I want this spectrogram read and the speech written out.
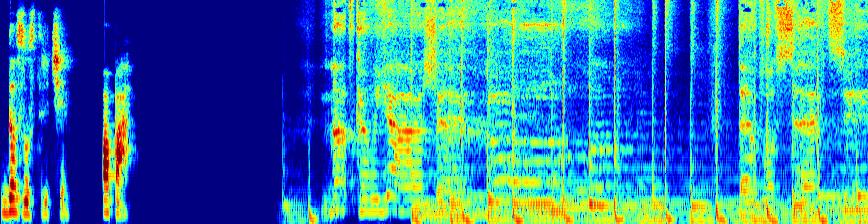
До зустрічі, Па-па! Тепло в серці,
